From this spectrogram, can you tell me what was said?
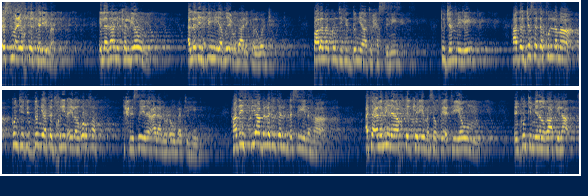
اسمعي أختي الكريمة إلى ذلك اليوم الذي فيه يضيع ذلك الوجه. طالما كنت في الدنيا تحسنيه تجملي هذا الجسد كلما كنت في الدنيا تدخلين إلى الغرفة تحرصين على نعومته. هذه الثياب التي تلبسينها أتعلمين يا أختي الكريمة سوف يأتي يوم إن كنت من الغافلات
